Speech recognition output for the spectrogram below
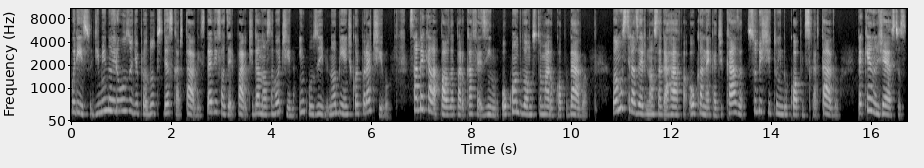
Por isso, diminuir o uso de produtos descartáveis deve fazer parte da nossa rotina, inclusive no ambiente corporativo. Sabe aquela pausa para o cafezinho ou quando vamos tomar um copo d'água? Vamos trazer nossa garrafa ou caneca de casa, substituindo o copo descartável? Pequenos gestos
